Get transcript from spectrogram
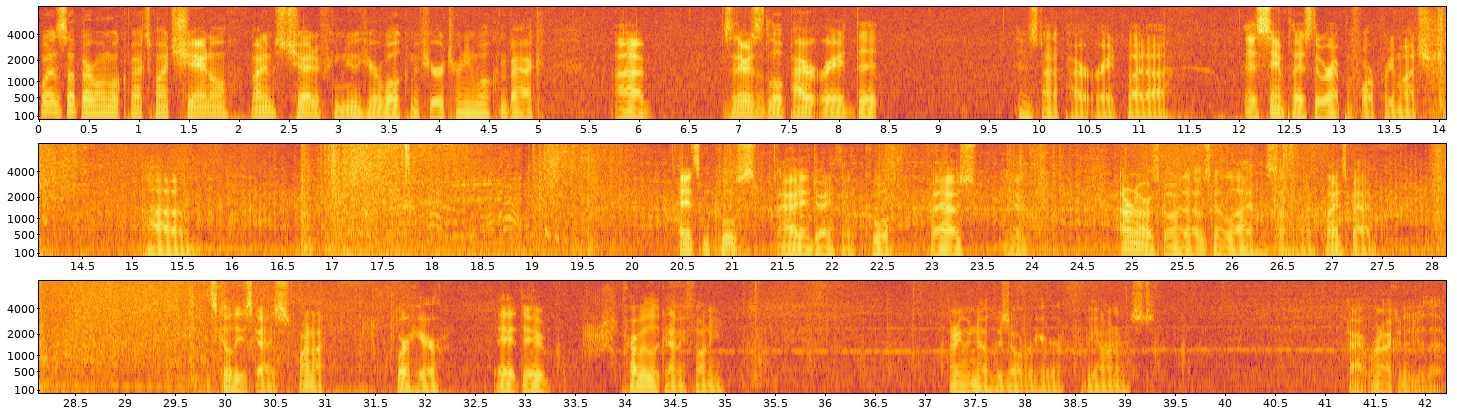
What is up everyone? Welcome back to my channel. My name is Chad. If you're new here, welcome. If you're returning, welcome back. Uh, so there's a little pirate raid that... It's not a pirate raid, but uh, the same place that we were at before, pretty much. Um, I did some cool... I didn't do anything cool. Uh, I was, you know... I don't know where I was going with that. I was gonna lie. That's not lie. Mine's bad. Let's kill these guys. Why not? We're here. They, they're probably looking at me funny. I don't even know who's over here, to be honest. Alright, we're not gonna do that.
